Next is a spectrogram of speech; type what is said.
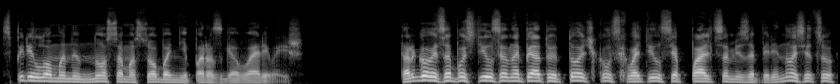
С переломанным носом особо не поразговариваешь. Торговец опустился на пятую точку, схватился пальцами за переносицу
